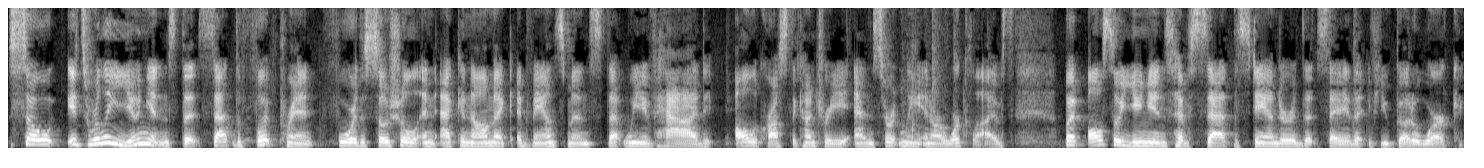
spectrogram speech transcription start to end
So, it's really unions that set the footprint for the social and economic advancements that we've had all across the country and certainly in our work lives. But also, unions have set the standard that say that if you go to work,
